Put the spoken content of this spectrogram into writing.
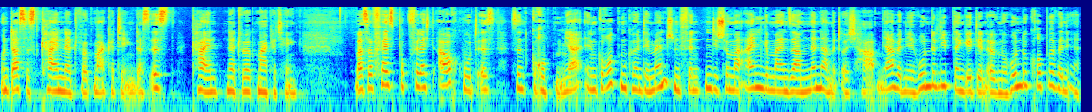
und das ist kein Network Marketing. Das ist kein Network Marketing. Was auf Facebook vielleicht auch gut ist, sind Gruppen. Ja, in Gruppen könnt ihr Menschen finden, die schon mal einen gemeinsamen Nenner mit euch haben. Ja, wenn ihr Hunde liebt, dann geht ihr in irgendeine Hundegruppe. Wenn ihr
